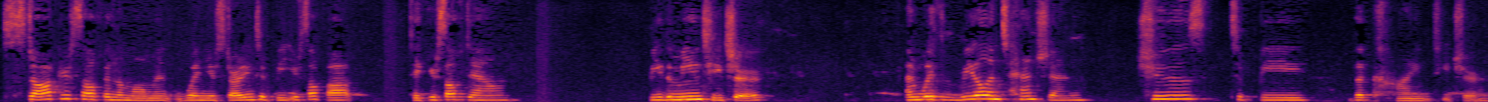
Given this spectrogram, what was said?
stop yourself in the moment when you're starting to beat yourself up, take yourself down, be the mean teacher, and with real intention, choose to be the kind teacher.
